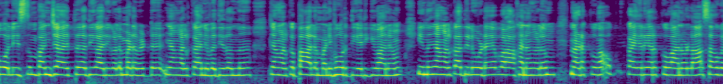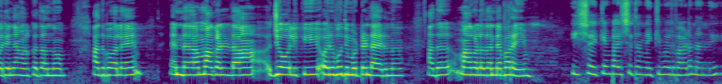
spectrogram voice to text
പോലീസും പഞ്ചായത്ത് അധികാരികളും ഇടപെട്ട് ഞങ്ങൾക്ക് അനുമതി തന്ന് ഞങ്ങൾക്ക് പാലം പണി പൂർത്തീകരിക്കുവാനും ഇന്ന് ഞങ്ങൾക്ക് അതിലൂടെ വാഹനങ്ങളും നടക്കുക കയറിയിറക്കുവാനുള്ള സൗകര്യം ഞങ്ങൾക്ക് തന്നു. അതുപോലെ എന്റെ മകളുടെ ജോലിക്ക് ഒരു ബുദ്ധിമുട്ടുണ്ടായിരുന്നു. അത് മകൾ തന്നെ പറയും. ഈശോയ്ക്കും പരിശുദ്ധമ്മയ്ക്കും ഒരുപാട് നന്ദി.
